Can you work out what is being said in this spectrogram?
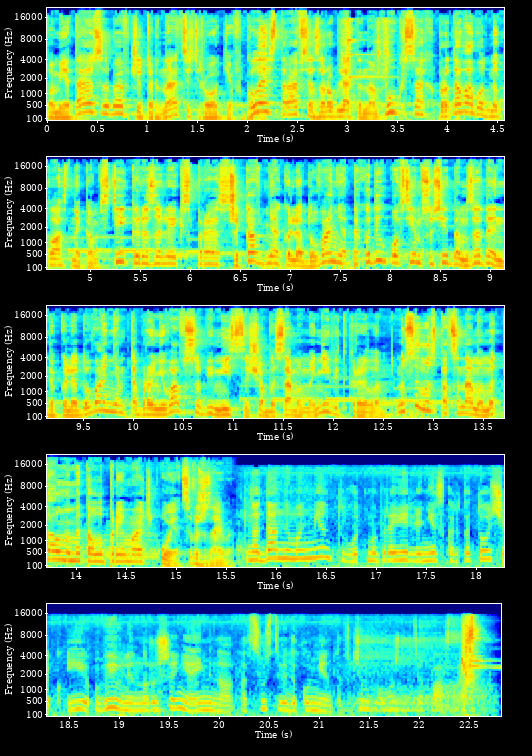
Пам'ятаю себе в 14 років, коли я старався заробляти на буксах, продавав однокласникам стікери з Аліекспрес, чекав дня колядування та ходив по всім сусідам за день до колядування та бронював собі місце, щоби саме мені відкрили. Носили з пацанами метал на металоприймач. Ой, це вже зайве. На данный момент вот мы проверили несколько точек и выявили нарушение, а именно отсутствие документов. В чем это может быть опасно?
